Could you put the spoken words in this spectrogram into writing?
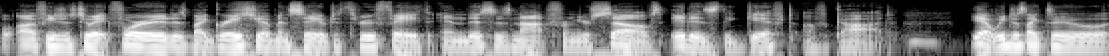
Uh, Ephesians 2 8, for it is by grace you have been saved through faith, and this is not from yourselves, it is the gift of God. Yeah, we just like to,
